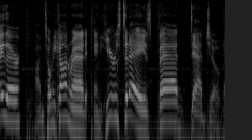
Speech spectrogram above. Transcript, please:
Hey there, I'm Tony Conrad, and here's today's bad dad joke.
